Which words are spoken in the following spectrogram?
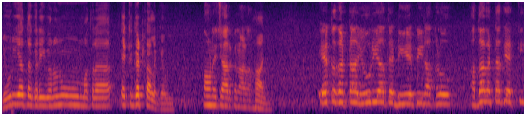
ਯੂਰੀਆ ਤਕਰੀਬਨ ਉਹਨੂੰ ਮਤਲਬ ਇੱਕ ਗੱਟਾ ਲੱਗਿਆ ਹੋਊ ਪੌਣੇ 4 ਕਨਾਲਾਂ। ਹਾਂਜੀ। ਇੱਕ ਗੱਟਾ ਯੂਰੀਆ ਤੇ ਡੀਏਪੀ ਰੱਖ ਲਓ। ਅੱਧਾ ਗੱਟਾ ਕਿ ਇੱਕ ਹੀ?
